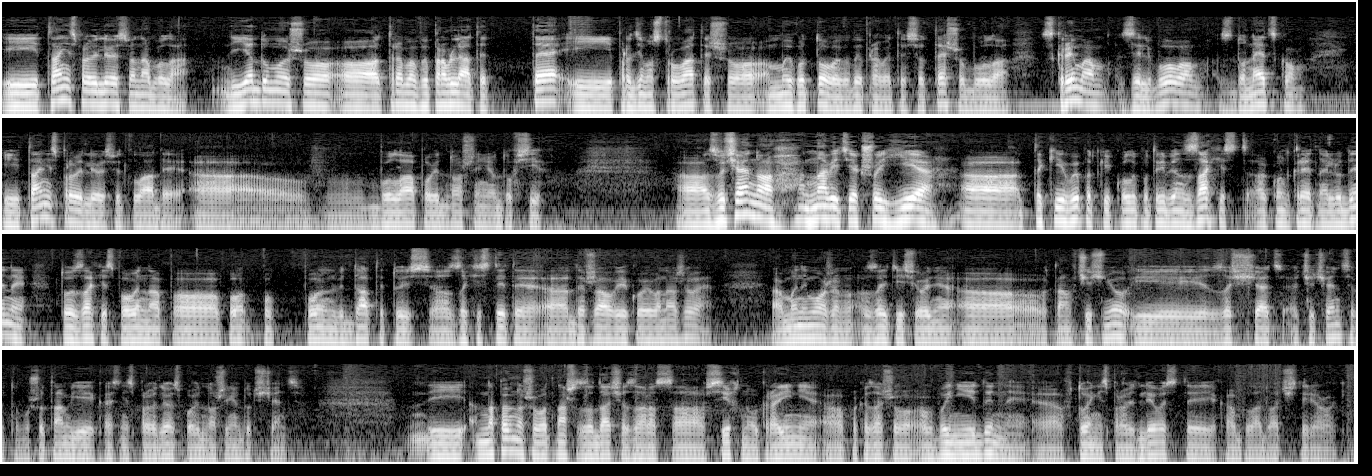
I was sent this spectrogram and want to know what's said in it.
І та несправедливість вона була. Я думаю, що о, треба виправляти те і продемонструвати, що ми готові виправити все те, що було з Кримом, з Львовом, з Донецьком. І та несправедливість від влади а, була по відношенню до всіх. А, Звичайно, навіть якщо є а, такі випадки, коли потрібен захист конкретної людини, то захист повинна по, по, по- повинен віддати, тобто захистити державу, в якої вона живе. Ми не можемо зайти сьогодні е, там в Чечню і захищати чеченців, тому що там є якась несправедливість по відношенню до чеченців. І напевно, що от наша задача зараз всіх на Україні показати, що ви не єдині е, в той несправедливості, яка була 24 роки.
